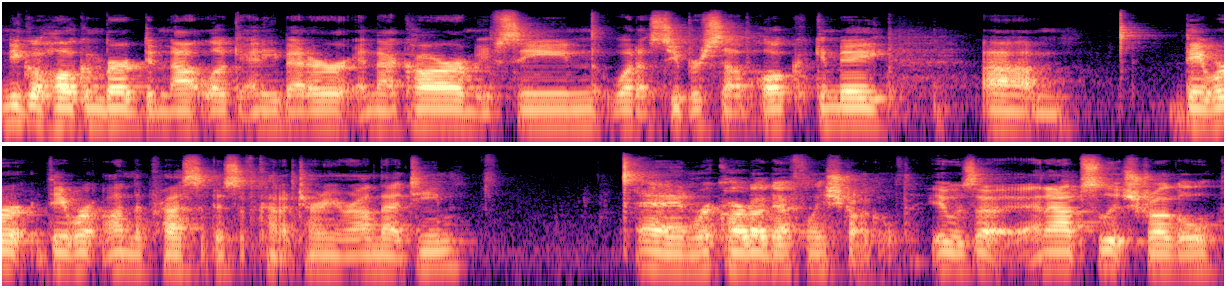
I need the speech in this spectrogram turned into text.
Nico Hulkenberg did not look any better in that car. And we've seen what a super sub Hulk can be. Um, they were they were on the precipice of kind of turning around that team, and Ricciardo definitely struggled. It was a, an absolute struggle.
